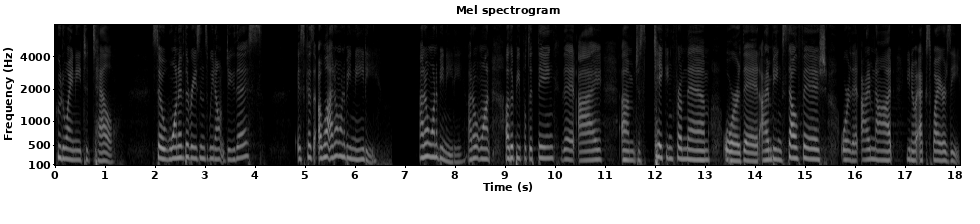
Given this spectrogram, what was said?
Who do I need to tell? So, one of the reasons we don't do this is because, oh, uh, well, I don't want to be needy. I don't want to be needy. I don't want other people to think that I am just taking from them or that I'm being selfish or that I'm not, you know, X, Y, or Z.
